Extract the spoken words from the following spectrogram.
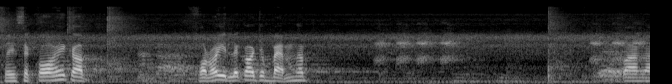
ใส่สกอร์ให้กับฟอร์รอิดแล้วก็เจะแบมครับว่าไง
